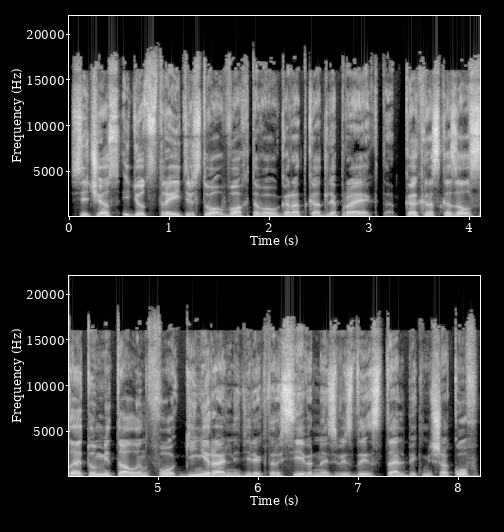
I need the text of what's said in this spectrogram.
Сейчас идет строительство вахтового городка для проекта. Как рассказал сайту Металл-Инфо генеральный директор «Северной звезды» Стальбек Мишаков,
